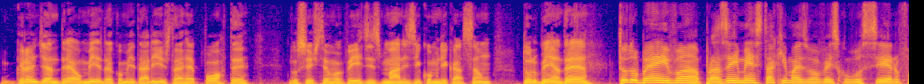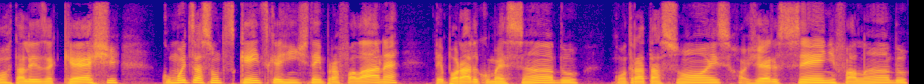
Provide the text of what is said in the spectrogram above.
o grande André Almeida, comentarista, repórter do Sistema Verdes Mares de Comunicação. Tudo bem, André? Tudo bem, Ivan? Prazer imenso estar aqui mais uma vez com você no Fortaleza Cash, com muitos assuntos quentes que a gente tem para falar, né? Temporada começando, contratações, Rogério Ceni falando,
